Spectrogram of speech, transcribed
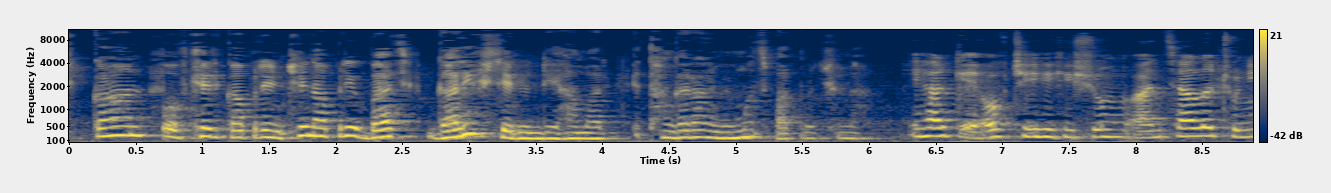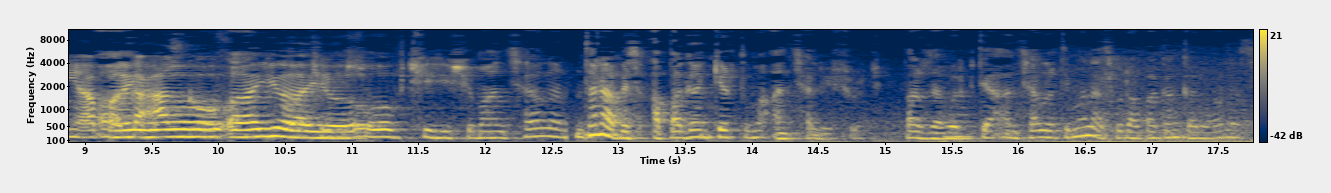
չկան, ովքեր կապրեն չեն ապրի, բայց գալիք սերունդի համար թանգարանը մի մոծ պատմություն է։ Իհարկե, ով չի հիշում անցյալը, չունի ապագա ազգով։ Այո, այո, ով չի հիշում անցյալը, ընդհանրապես ապագան կերտում է անցյալի շուրջ։ Բարձրավոր պիտի անցյալը դիմանաս, որ ապագան կարողանաս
